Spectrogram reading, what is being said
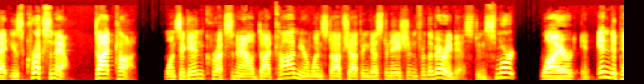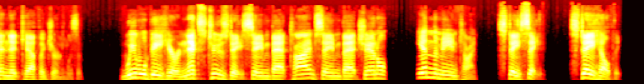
That is cruxnow.com. Once again, cruxnow.com, your one stop shopping destination for the very best in smart, wired, and independent Catholic journalism. We will be here next Tuesday, same bat time, same bat channel. In the meantime, stay safe, stay healthy,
